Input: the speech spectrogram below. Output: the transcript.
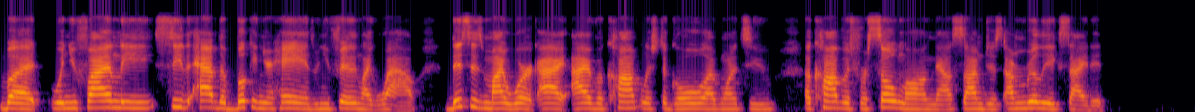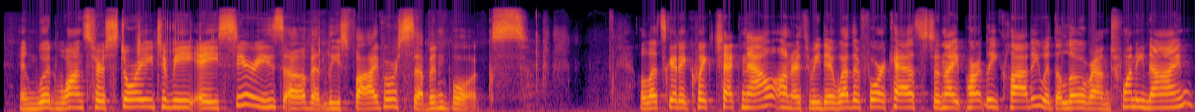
but when you finally see have the book in your hands when you're feeling like wow this is my work i i've accomplished a goal i wanted to accomplish for so long now so i'm just i'm really excited and wood wants her story to be a series of at least five or seven books well, let's get a quick check now on our three day weather forecast. Tonight, partly cloudy with a low around 29.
